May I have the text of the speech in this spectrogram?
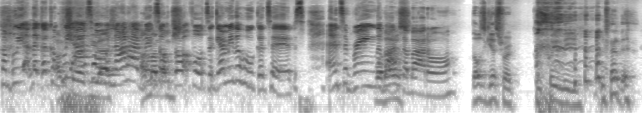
Complete like a complete sure if you asshole guys- would not have I'm been not- so I'm s- thoughtful to get me the hookah tips and to bring the Well, that vodka was- bottle. Those gifts were completely,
